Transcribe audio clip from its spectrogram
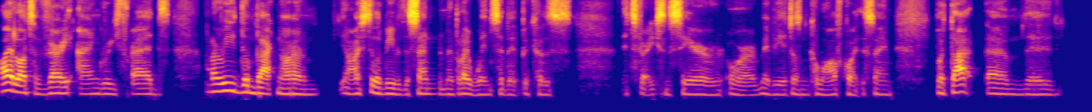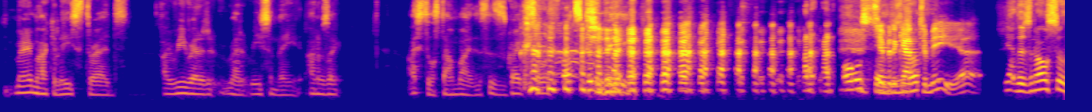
I had lots of very angry threads, and I read them back now, and you know I still agree with the sentiment, but I wince a bit because it's very sincere, or maybe it doesn't come off quite the same. But that um, the Mary McAleese threads, I reread it read it recently, and I was like, I still stand by this. This is great. So that's to be. And, and also, Tip of the cap another- to me, yeah. yeah, there's an also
